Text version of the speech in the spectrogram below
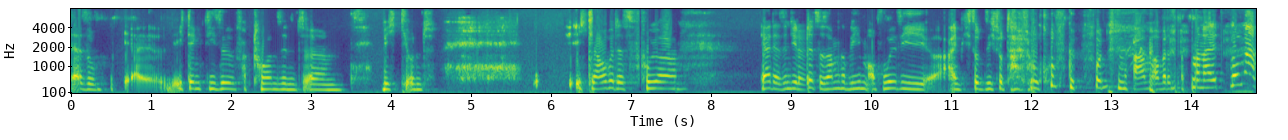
also äh, ich denke, diese Faktoren sind ähm, wichtig und ich glaube, dass früher ja, da sind die Leute zusammengeblieben, obwohl sie eigentlich so, sich total doof gefunden haben. Aber das hat man halt gemacht.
